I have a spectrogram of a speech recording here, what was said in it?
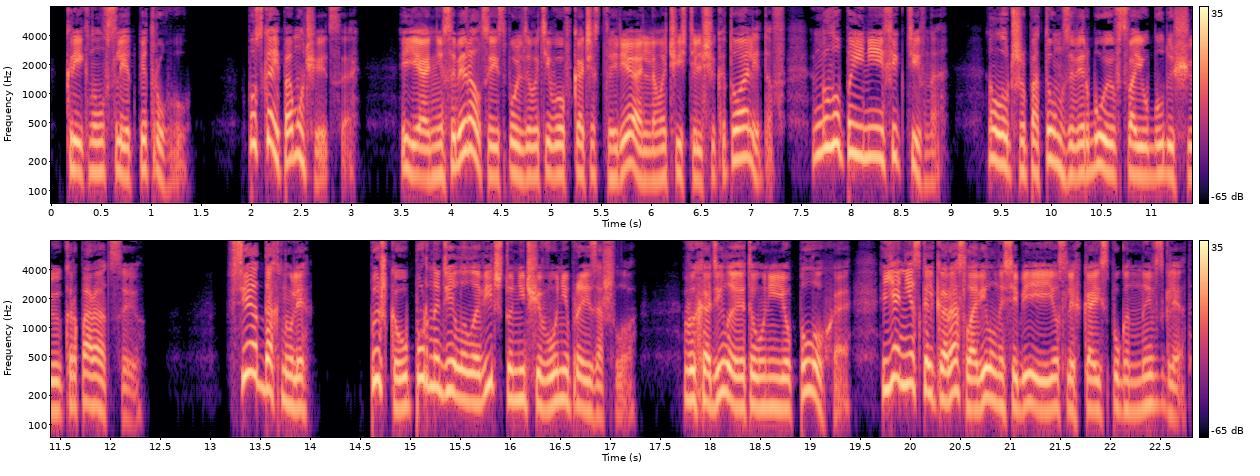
— крикнул вслед Петрову. «Пускай помучается. Я не собирался использовать его в качестве реального чистильщика туалетов. Глупо и неэффективно. Лучше потом завербую в свою будущую корпорацию». Все отдохнули. Пышка упорно делала вид, что ничего не произошло. Выходило это у нее плохо. Я несколько раз ловил на себе ее слегка испуганный взгляд.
